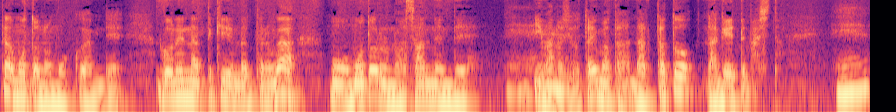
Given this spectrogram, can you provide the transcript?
だから元の木阿弥で5年になってきれいになったのがもう戻るのは3年で今の状態またなったと嘆いてました、えー、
